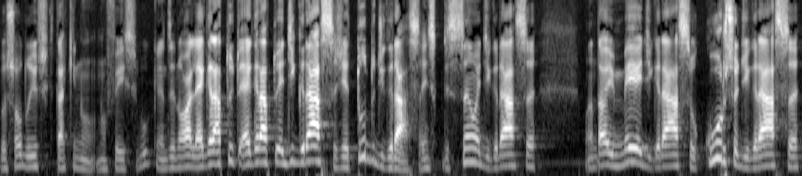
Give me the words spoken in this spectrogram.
pessoal do IFSC que está aqui no, no Facebook, né, dizendo, olha, é gratuito, é gratuito, é de graça, é tudo de graça. A inscrição é de graça, mandar o e-mail é de graça, o curso é de graça.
